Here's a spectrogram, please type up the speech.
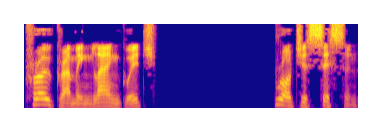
programming language. Roger Sisson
